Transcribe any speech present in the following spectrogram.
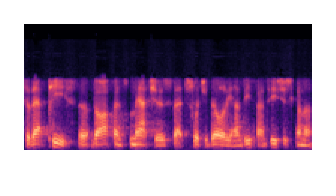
to that piece, the, the offense matches that switchability on defense. He's just going to,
